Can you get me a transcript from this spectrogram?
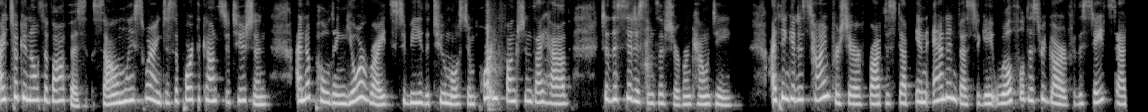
I took an oath of office, solemnly swearing to support the Constitution and upholding your rights to be the two most important functions I have to the citizens of Sherburne County. I think it is time for Sheriff Brott to step in and investigate willful disregard for the state statute.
